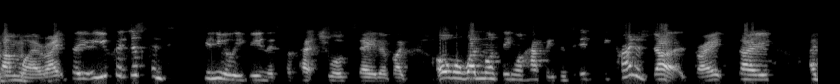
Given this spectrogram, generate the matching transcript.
somewhere, right? So you could just continually be in this perpetual state of like, oh well, one more thing will happen because it, it kind of does, right? So I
